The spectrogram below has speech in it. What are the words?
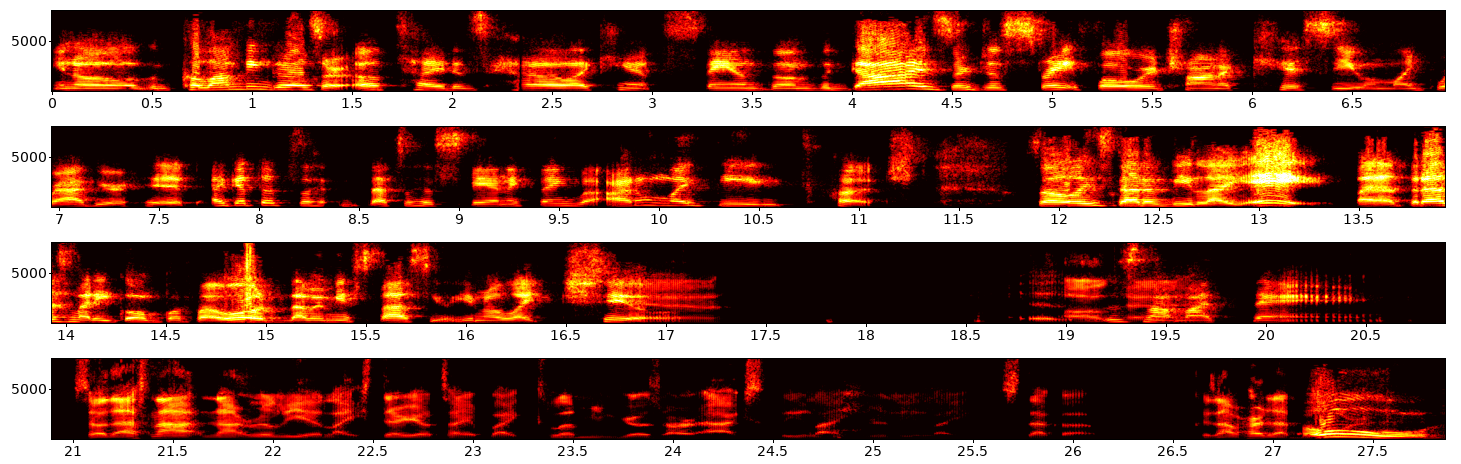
You know, the Colombian girls are uptight as hell. I can't stand them. The guys are just straightforward trying to kiss you and like grab your hip. I get that's a that's a Hispanic thing, but I don't like being touched. So I always gotta be like, hey, para atrás, maricón, por favor, dame mi espacio. You know, like chill. Yeah. It's not my thing. So that's not not really a like stereotype. Like Colombian girls are actually like really like stuck up. Because I've heard that. Oh,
